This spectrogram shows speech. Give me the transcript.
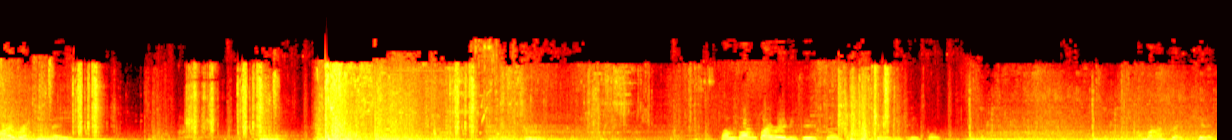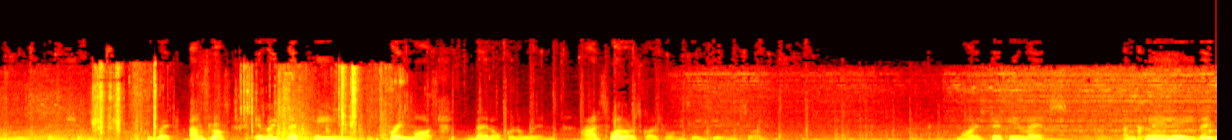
I reckon they... Sometimes I really do feel bad killing people. And when I say killing, I mean finishing. Cause like, and plus, it makes their team pretty much they're not gonna win. And I swear those guys were on the same team, so minus two teammates, and clearly they,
